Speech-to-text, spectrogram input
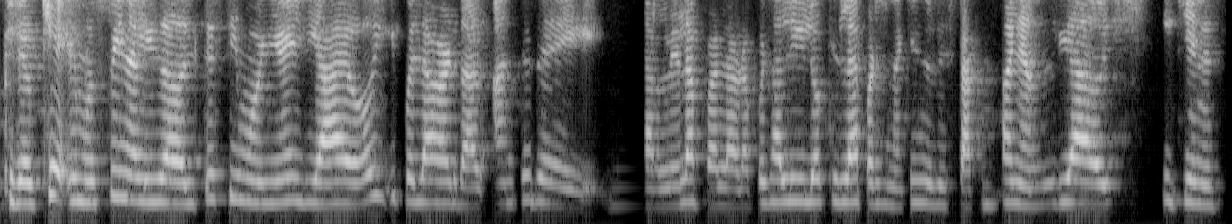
creo que hemos finalizado el testimonio del día de hoy y pues la verdad, antes de, darle la palabra pues a Lilo, que es la persona que nos está acompañando el día de hoy y quien es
